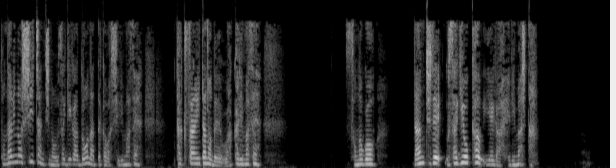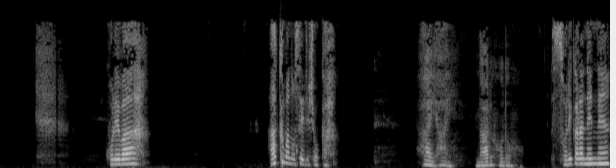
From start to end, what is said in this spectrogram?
隣のしーちゃんちのうさぎがどうなったかは知りません。たくさんいたのでわかりません。その後、団地でうさぎを飼う家が減りました。これは、悪魔のせいでしょうか。はいはい。なるほど。それから年々、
